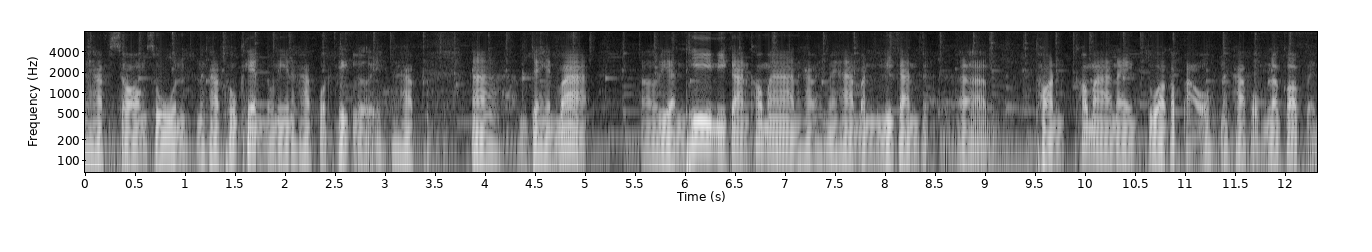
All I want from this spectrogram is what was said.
นะครับ20นะครับโทเค็นตรงนี้นะครับ กดคลิกเลยนะครับอ่าจะเห็นว่าเอ่อเหรียญที่มีการเข้ามานะครับเห็นไหมฮะมันมีการอถอนเข้ามาในตัวกระเป๋านะครับ ผมแล้วก็เป็น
